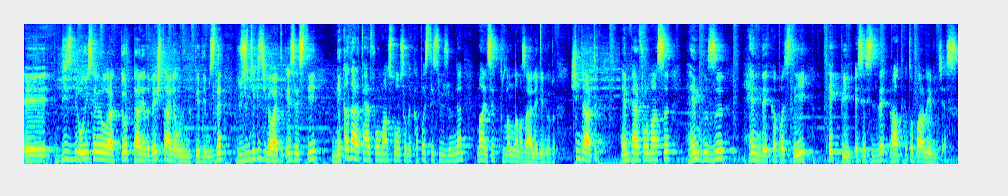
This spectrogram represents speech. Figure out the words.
E, biz bir oyun sever olarak 4 tane ya da 5 tane oyun yüklediğimizde 128 GB'lık SSD ne kadar performanslı olsa da kapasitesi yüzünden maalesef kullanılamaz hale geliyordu. Şimdi artık hem performansı hem hızı hem de kapasiteyi tek bir SSD'de rahatlıkla toparlayabileceğiz.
